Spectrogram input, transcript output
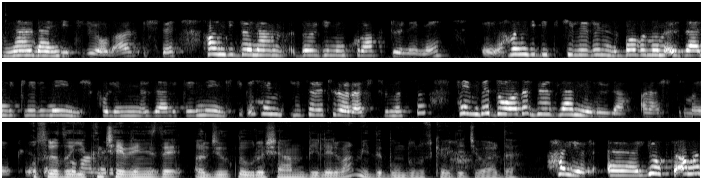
nereden getiriyorlar, işte hangi dönem bölgenin kurak dönemi, e, hangi bitkilerin balının özellikleri neymiş, polenin özellikleri neymiş gibi hem literatür araştırması hem de doğada gözlem yoluyla araştırma yapıyor. O sırada yakın çevrenizde arıcılıkla uğraşan birileri var mıydı bulunduğunuz köyde civarda? Hayır, e, yoktu ama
